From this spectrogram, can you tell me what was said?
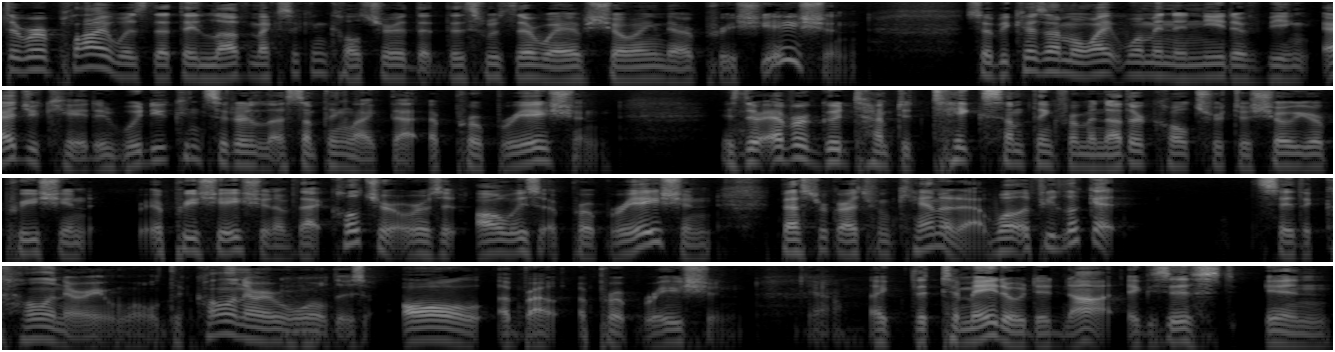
the reply was that they love Mexican culture, that this was their way of showing their appreciation. So, because I'm a white woman in need of being educated, would you consider something like that appropriation? Is there ever a good time to take something from another culture to show your appreciation appreciation of that culture, or is it always appropriation? Best regards from Canada. Well, if you look at say the culinary world, the culinary world is all about appropriation. Yeah. Like the tomato did not exist in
